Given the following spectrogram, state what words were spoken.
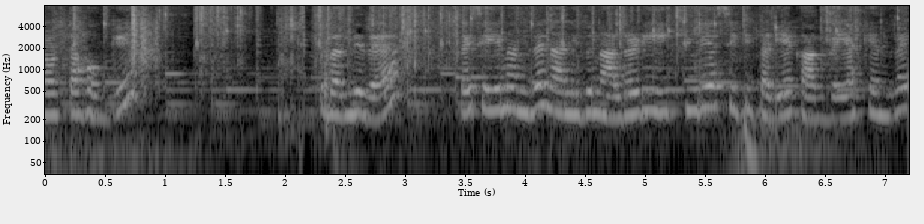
ನೋಡ್ತಾ ಹೋಗಿ. ಬಂದಿದೆ. ಗೈಸ್ ಏನಂದರೆ ನಾನು ಇದನ್ನು ಆಲ್ರೆಡಿ ಕ್ಯೂರಿಯಾಸಿಟಿ ತಡಿಯೋಕ್ಕಾಗದೆ ಯಾಕೆಂದರೆ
